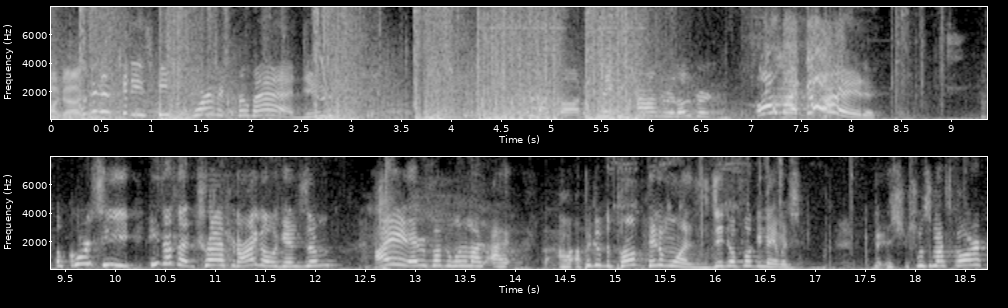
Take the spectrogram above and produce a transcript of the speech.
my god. Look at this kid, he's, he's squirming so bad, dude. Oh my god, he's making time to reload your... Oh my god! Of course he, he's not that trash when I go against him. I hit every fucking one of my, I, I pick up the pump, hit him once, did no fucking damage. What's my scar?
